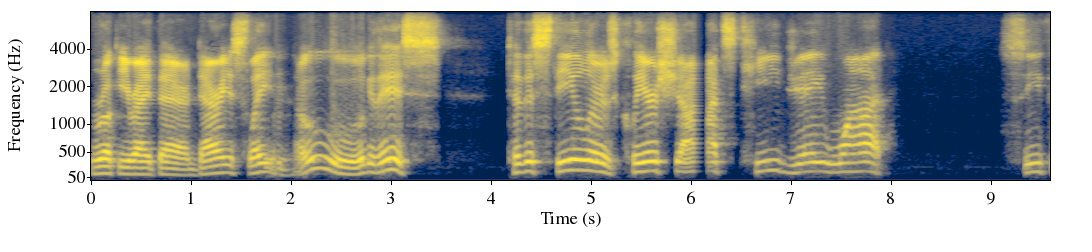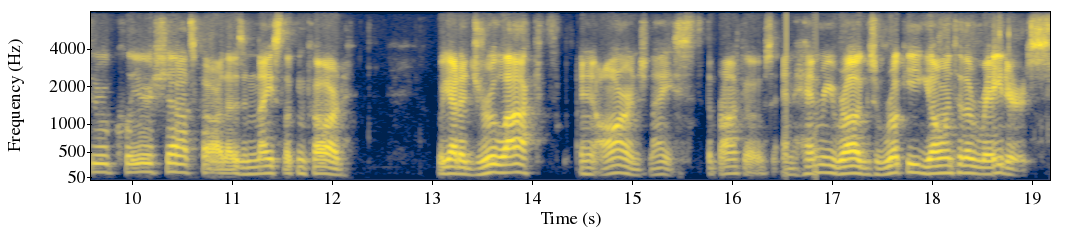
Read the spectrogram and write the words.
rookie right there. Darius Slayton. Oh, look at this. To the Steelers, clear shots. TJ Watt. See through clear shots card. That is a nice looking card. We got a Drew Lock in orange. Nice. The Broncos. And Henry Ruggs, rookie, going to the Raiders.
